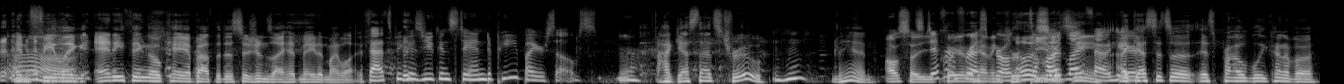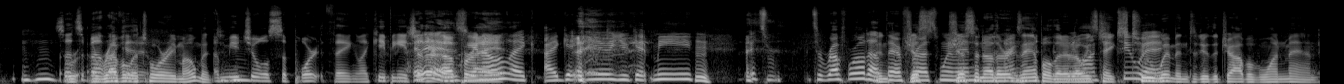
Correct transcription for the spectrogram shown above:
and Ah. feeling anything okay about the decisions I had made in my life. That's because you can stand to pee by yourselves. Yeah. I guess that's true. Mm-hmm. Man, Also, It's you different clearly for us having girls. group It's a hard life out here. I guess it's a it's probably kind of a, Mm-hmm. so it's a about like a- revelatory moment. a, mutual support thing, like keeping each It other is, upright. you know, like I get you, you get me. Hmm. it's it's a rough world out And there for just, us women. Just another I'm- example that it always takes two two-way. women to do the job of one man.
